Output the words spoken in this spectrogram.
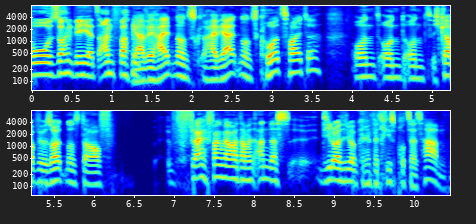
wo sollen wir jetzt anfangen? Ja, wir halten uns, wir halten uns kurz heute und, und, und ich glaube, wir sollten uns darauf. Vielleicht fangen wir einfach damit an, dass die Leute, die überhaupt keinen Vertriebsprozess haben.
